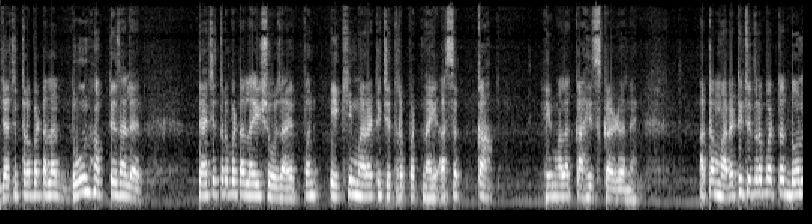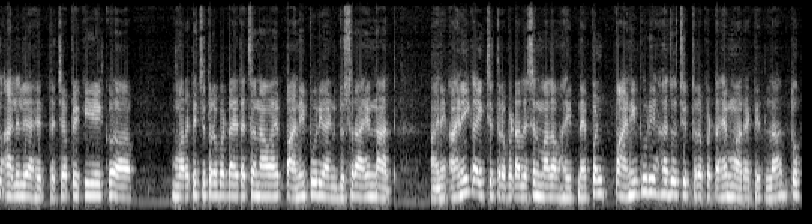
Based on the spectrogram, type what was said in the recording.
ज्या चित्रपटाला दोन हप्ते झाले आहेत त्या चित्रपटालाही शोज आहेत पण एकही मराठी चित्रपट नाही असं का? हे मला काहीच कळलं नाही. आता मराठी चित्रपट तर दोन आलेले आहेत. त्याच्यापैकी एक मराठी चित्रपट आहे त्याचं नाव आहे पाणीपुरी आणि दुसरा आहे नाद. आणि आणि काही चित्रपट आले असेल मला माहीत नाही पण पाणीपुरी हा जो चित्रपट आहे मराठीतला तो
